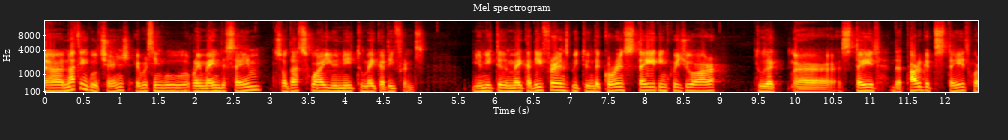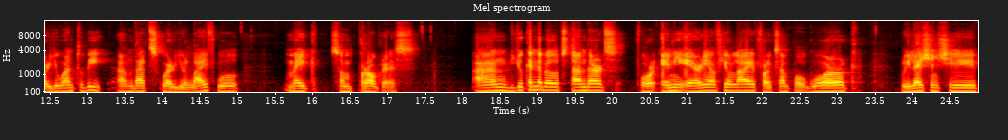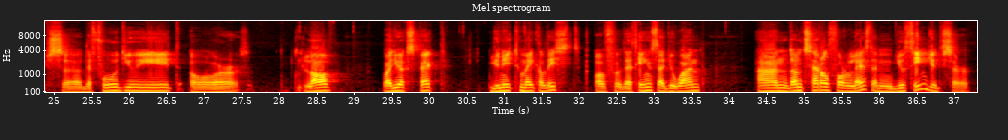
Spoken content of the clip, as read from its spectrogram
Uh, nothing will change, everything will remain the same, so that's why you need to make a difference. You need to make a difference between the current state in which you are to the uh, state, the target state where you want to be. And that's where your life will make some progress. And you can develop standards for any area of your life, for example, work, relationships, uh, the food you eat, or love, what you expect. You need to make a list of the things that you want and don't settle for less than you think you deserve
